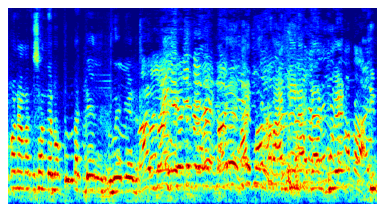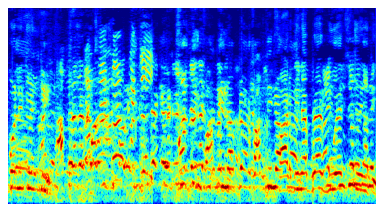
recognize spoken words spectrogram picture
এখন আমাদের সামনে বক্তব্য রাখবেন রুয়েটের আপনার বুয়েট ত্রিপলি টোয়েন্টি আপনার পারদিন আপনার। বুয়েট টোয়েন্টি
